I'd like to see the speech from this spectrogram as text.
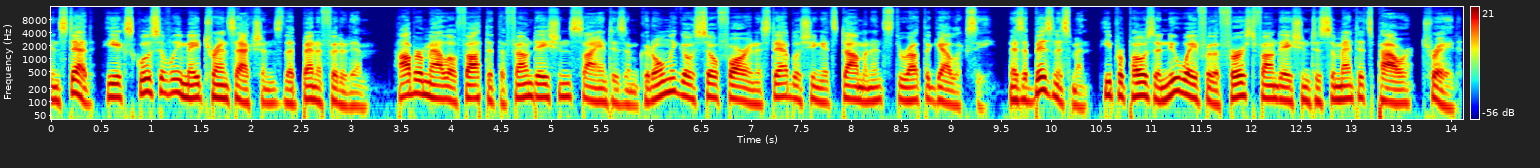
Instead, he exclusively made transactions that benefited him. Hober Mallow thought that the Foundation's scientism could only go so far in establishing its dominance throughout the galaxy. As a businessman, he proposed a new way for the First Foundation to cement its power, trade.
